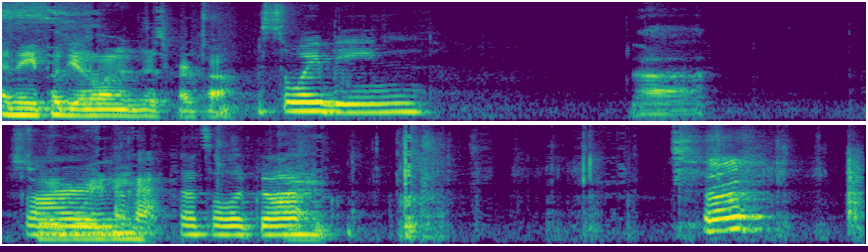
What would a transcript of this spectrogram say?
and then you put the other one in the discard pile. Soybean. uh, Sorry. Soybean. Okay. That's all I've got. Right. Uh,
